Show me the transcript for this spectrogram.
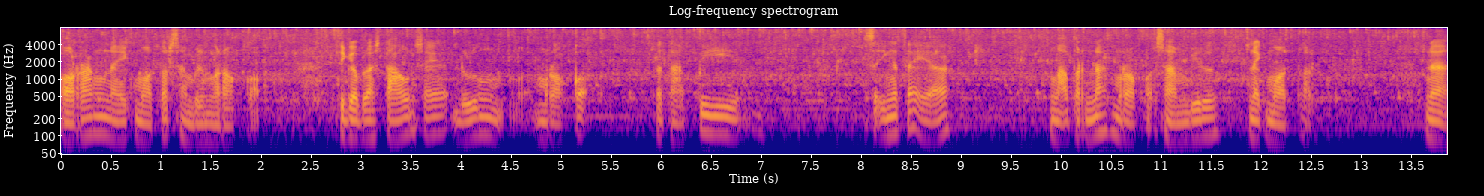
orang naik motor sambil ngerokok 13 tahun saya dulu merokok. Tetapi seingat saya nggak pernah merokok sambil naik motor. Nah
